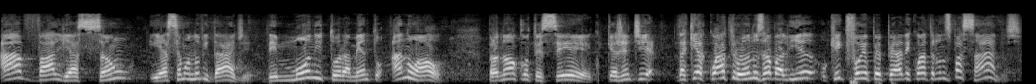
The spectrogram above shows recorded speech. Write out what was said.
avaliação, e essa é uma novidade, de monitoramento anual para não acontecer que a gente daqui a quatro anos avalia o que foi o PPA de quatro anos passados.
